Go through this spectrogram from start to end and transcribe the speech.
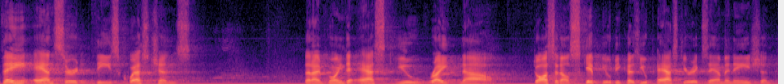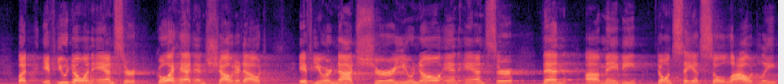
They answered these questions that I'm going to ask you right now. Dawson, I'll skip you because you passed your examination. But if you know an answer, go ahead and shout it out. If you are not sure you know an answer, then uh, maybe don't say it so loudly,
